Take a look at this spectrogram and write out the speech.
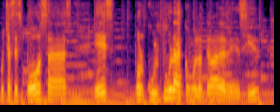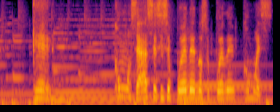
muchas esposas? ¿Es por cultura, como lo acaba de decir? ¿Qué, ¿Cómo se hace? ¿Si se puede? ¿No se puede? ¿Cómo es?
